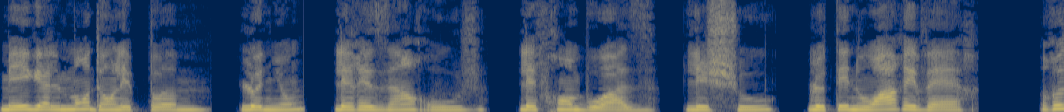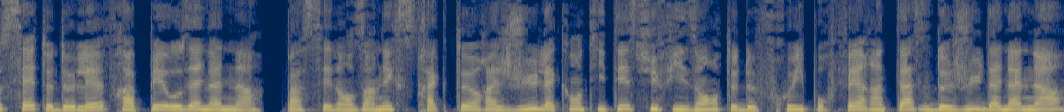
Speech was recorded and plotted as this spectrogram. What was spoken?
mais également dans les pommes, l'oignon, les raisins rouges, les framboises, les choux, le thé noir et vert. Recette de lait frappé aux ananas. Passez dans un extracteur à jus la quantité suffisante de fruits pour faire un tasse de jus d'ananas.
